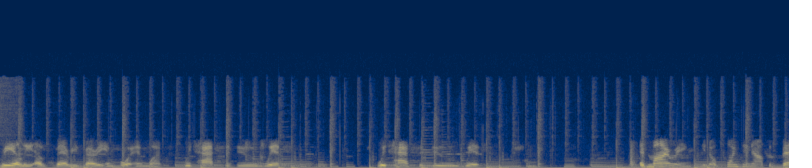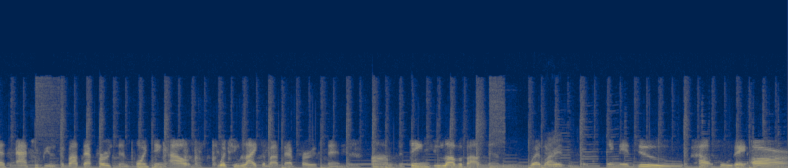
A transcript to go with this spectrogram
really a very, very important one, which has to do with, which has to do with admiring, you know, pointing out the best attributes about that person, pointing out what you like about that person, um, the things you love about them, whether right. it's the thing they do, how who they are,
